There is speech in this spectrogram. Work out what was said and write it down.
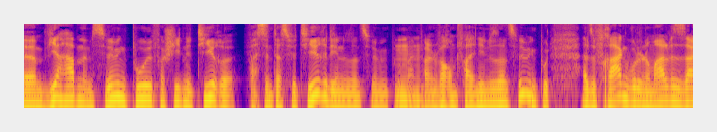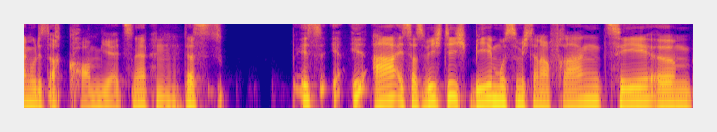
Ähm, wir haben im Swimmingpool verschiedene Tiere. Was sind das für Tiere, die in unseren Swimmingpool Mhm. einfallen? Warum fallen die in unseren Swimmingpool? Also Fragen, wo du normalerweise sagen würdest, ach komm jetzt, ne? Mhm. Das ist, A, ist das wichtig, B, musst du mich danach fragen, C, ähm,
